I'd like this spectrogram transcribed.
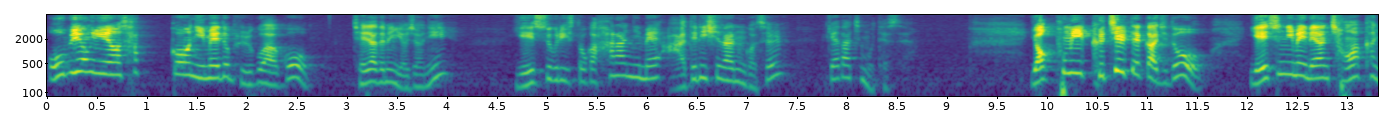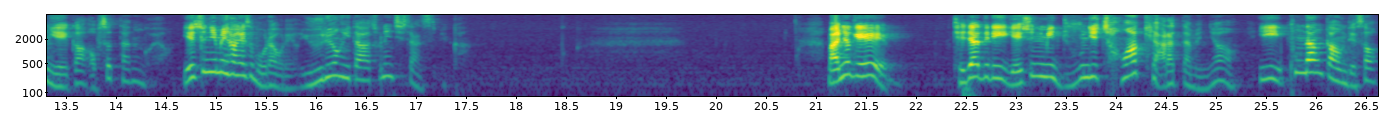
오병이어 사건임에도 불구하고 제자들은 여전히 예수 그리스도가 하나님의 아들이시라는 것을 깨닫지 못했어요. 역풍이 그칠 때까지도 예수님에 대한 정확한 이해가 없었다는 거예요. 예수님을 향해서 뭐라 그래요? 유령이다 소리치지 않습니까? 만약에 제자들이 예수님이 누군지 정확히 알았다면요. 이 풍랑 가운데서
